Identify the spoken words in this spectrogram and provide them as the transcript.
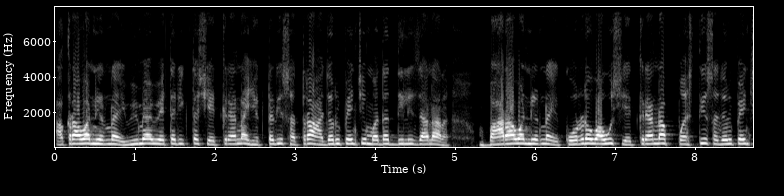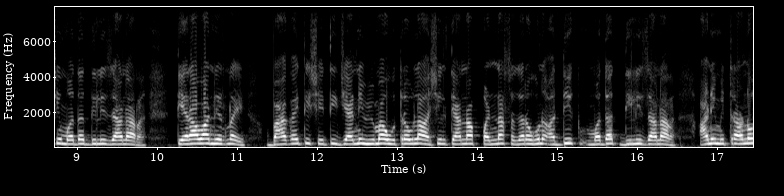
अकरावा निर्णय विम्या व्यतिरिक्त शेतकऱ्यांना हेक्टरी सतरा हजार रुपयांची मदत दिली जाणार. बारावा निर्णय कोरडवाहू शेतकऱ्यांना पस्तीस हजार रुपयांची मदत दिली जाणार. तेरावा निर्णय. बागायती शेती ज्यांनी विमा उतरवला असेल त्यांना पन्नास हजाराहून अधिक मदत दिली जाणार. आणि मित्रांनो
